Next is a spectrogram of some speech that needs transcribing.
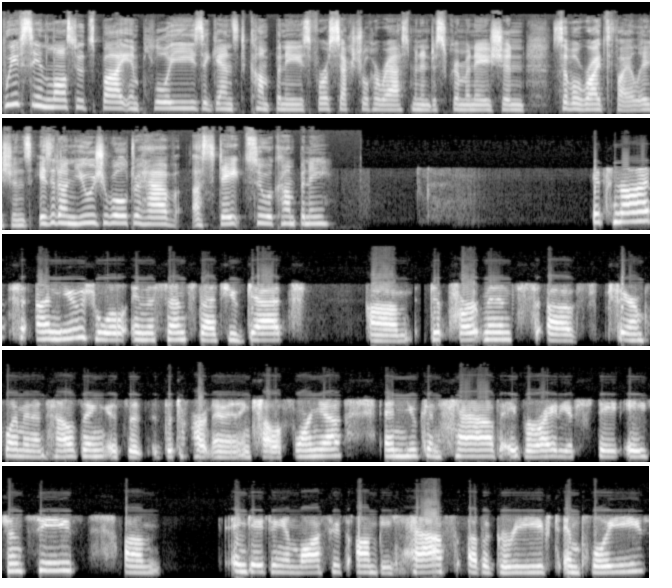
We've seen lawsuits by employees against companies for sexual harassment and discrimination, civil rights violations. Is it unusual to have a state sue a company? It's not unusual in the sense that you get um, departments of fair employment and housing is the, the department in California, and you can have a variety of state agencies um, engaging in lawsuits on behalf of aggrieved employees.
